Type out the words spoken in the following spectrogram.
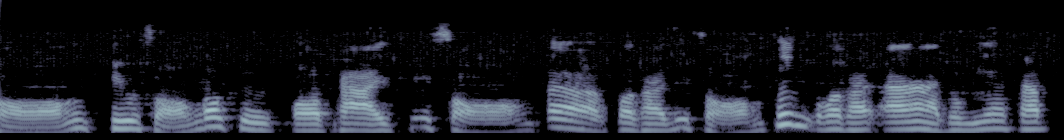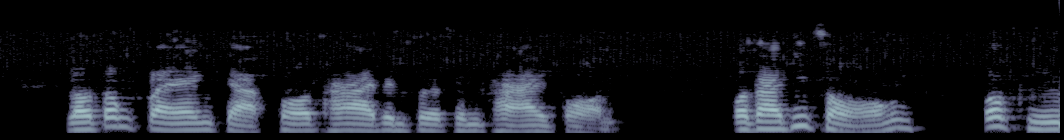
สอง Q สองก็คือคอทายที่สองถ้าคอทายที่สองซึ่งคอทายอาตรงนี้ครับ เราต้องแปลงจากคอทายเป็นเปอร์เซนทายก่อนคอทายที่สองก็คือ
